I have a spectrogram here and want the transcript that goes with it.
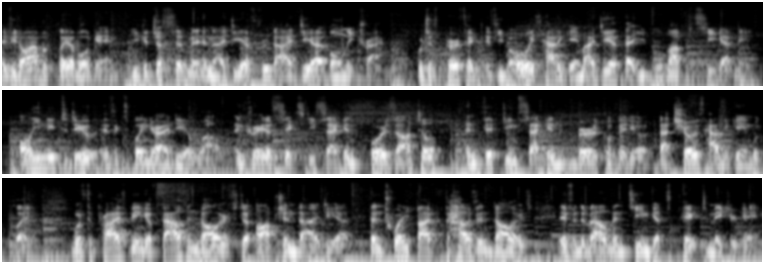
If you don't have a playable game, you could just submit an idea through the idea only track, which is perfect if you've always had a game idea that you'd love to see get made. All you need to do is explain your idea well and create a 60 second horizontal and 15 second vertical video that shows how the game would play. With the prize being $1,000 to option the idea, then $25,000 if a development team gets picked to make your game.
